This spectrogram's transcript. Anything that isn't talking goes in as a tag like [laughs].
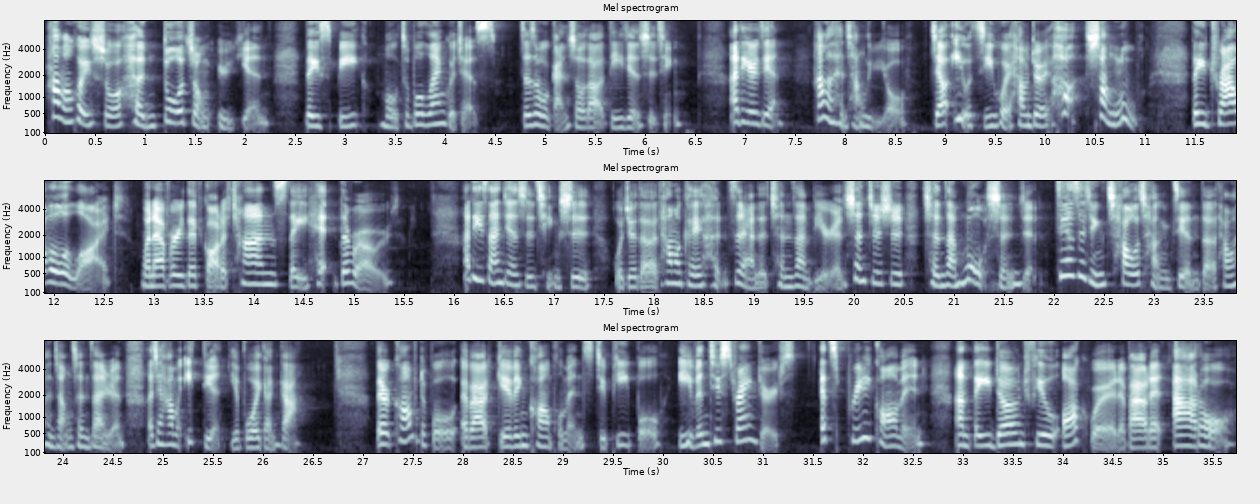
他们会说很多种语言，They speak multiple languages。这是我感受到的第一件事情。那第二件，他们很常旅游，只要一有机会，他们就会哈上路。They travel a lot. Whenever they've got a chance, they hit the road. 那第三件事情是，我觉得他们可以很自然的称赞别人，甚至是称赞陌生人。这件事情超常见的，他们很常称赞人，而且他们一点也不会尴尬。They're comfortable about giving compliments to people, even to strangers. It's pretty common, and they don't feel awkward about it at all.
